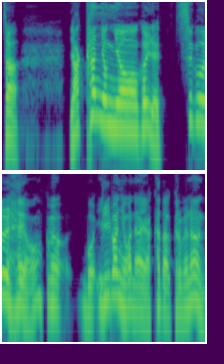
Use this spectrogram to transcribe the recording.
자 약한 영역을 예측을 해요. 그러면 뭐 일반 영어가 내가 약하다 그러면은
